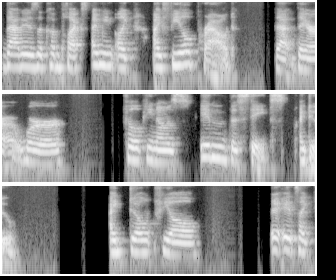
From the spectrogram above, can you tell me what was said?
that is a complex. I mean, like, I feel proud that there were Filipinos in the States. I do. I don't feel it's like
